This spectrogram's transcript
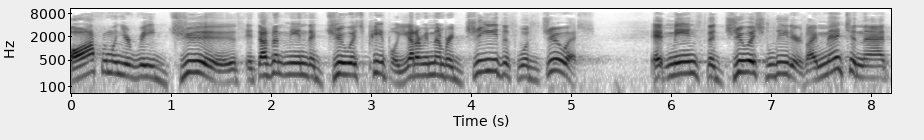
often when you read Jews, it doesn't mean the Jewish people. You gotta remember, Jesus was Jewish. It means the Jewish leaders. I mention that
